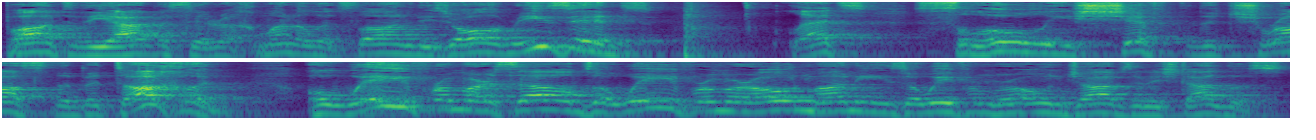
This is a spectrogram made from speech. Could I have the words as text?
but the opposite. Rahman al These are all reasons. Let's slowly shift the trust, the bitachon, away from ourselves, away from our own monies, away from our own jobs and ishtadlus,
